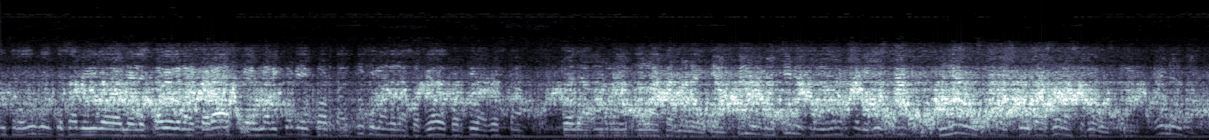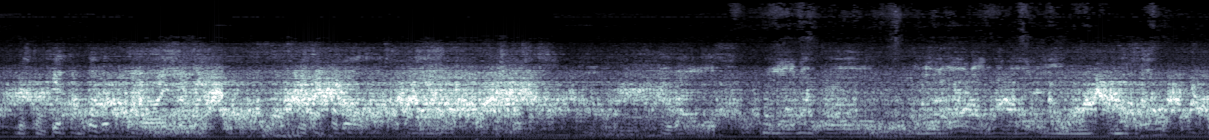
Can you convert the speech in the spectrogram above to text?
Increíble que una victoria importantísima de la Sociedad Deportiva que a la permanencia. Pablo Martínez, no no las buscar en el desconcierta pero tampoco las cosas.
